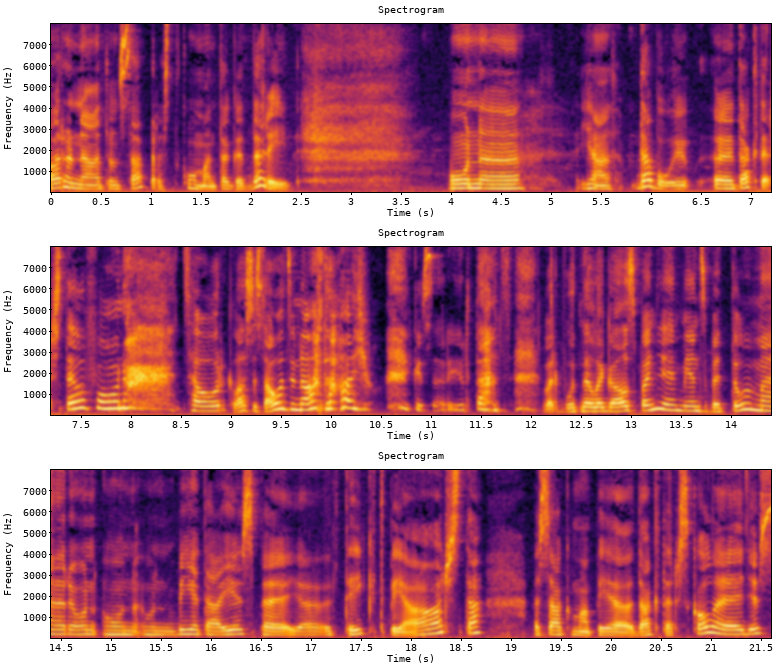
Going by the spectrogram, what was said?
parunāt un saprast, ko man tagad darīt. Un, uh, jā, dabūju uh, doktora telefonu caur klases audzinātāju, kas arī ir tāds varbūt nelegāls paņēmiens, bet tomēr un, un, un bija tā iespēja tikt pie ārsta. Sākumā pie doktora kolēģis,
